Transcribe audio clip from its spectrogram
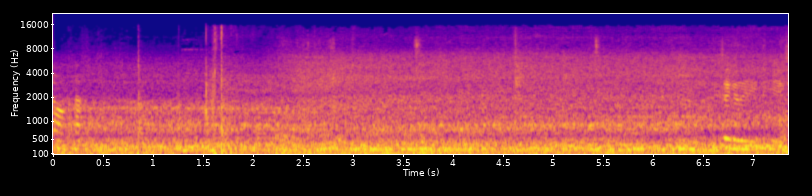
好看，嗯，这个也可以。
